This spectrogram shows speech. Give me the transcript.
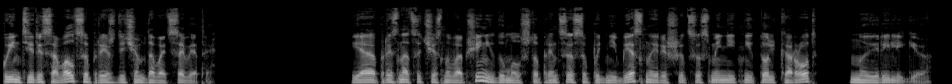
Поинтересовался, прежде чем давать советы. Я, признаться честно, вообще не думал, что принцесса Поднебесная решится сменить не только род, но и религию.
